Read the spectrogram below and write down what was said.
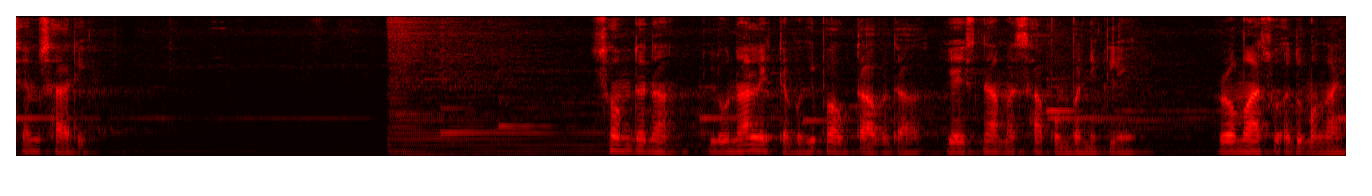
ꯁꯦꯝ ꯁꯥꯔꯤ꯫ ꯁꯣꯝꯗꯅ ꯂꯨꯅꯥ ꯂꯩꯇꯕꯒꯤ ꯄꯥꯎ ꯇꯥꯕꯗ ꯌꯥꯏꯁꯅꯥ ꯃꯁꯥ ꯄꯨꯝꯕ ꯅꯤꯛꯂꯦ꯫ ꯔꯣꯃꯥꯁꯨ ꯑꯗꯨꯃꯉꯥꯏ꯫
